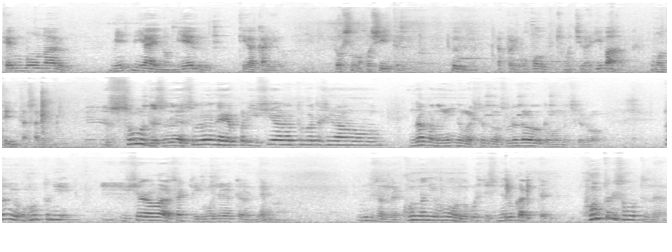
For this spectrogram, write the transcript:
展望のあるみ未来の見える手がかりをどうしても欲しいというふうにやっぱり思う気持ちが今表に出される。そうですね。それはねやっぱり石原と私があの仲のいいのが一つのそれだろうと思うんですけどとにかく本当に石原はさっき申し上げたようにね海さんねこんな日本を残して死ねるかって本当にそう思ってんだよね。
